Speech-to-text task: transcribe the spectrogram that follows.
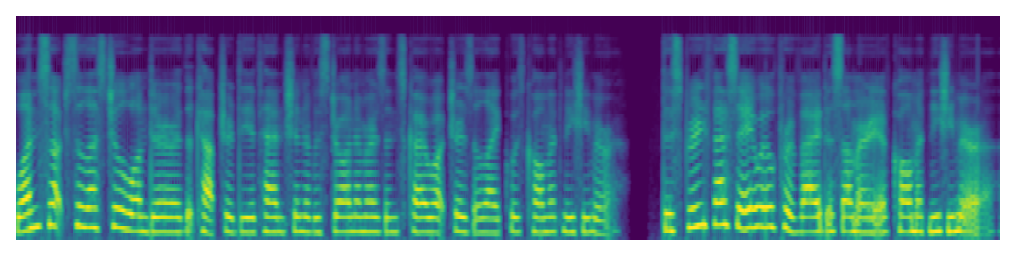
One such celestial wanderer that captured the attention of astronomers and skywatchers alike was Comet Nishimura. This brief essay will provide a summary of Comet Nishimura,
